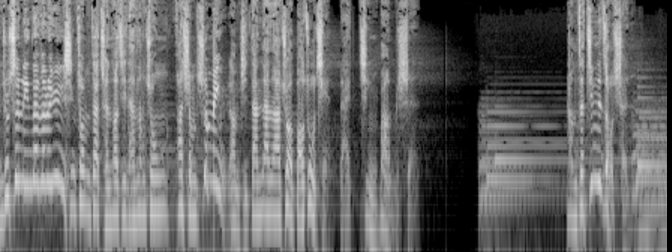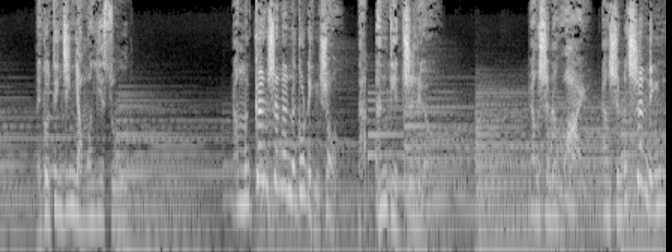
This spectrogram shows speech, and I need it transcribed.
恳求圣灵单单的运行，从我们在晨祷祭坛当中唤醒我们生命，让我们去单单的坐在宝座前来敬拜我们神。让我们在今天早晨能够定睛仰望耶稣，让我们更深的能够领受那恩典之流，让神的话语，让神的圣灵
